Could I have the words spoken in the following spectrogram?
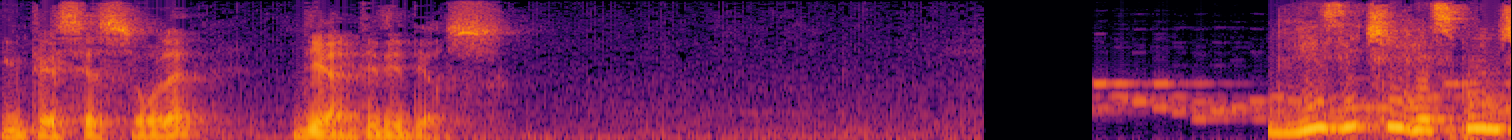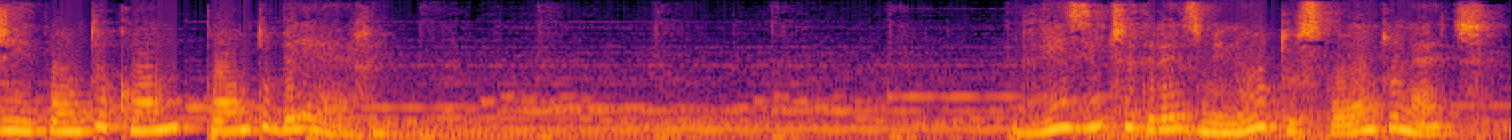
intercessora diante de Deus. Visite respondi.com.br. Visite 3minutos.net.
